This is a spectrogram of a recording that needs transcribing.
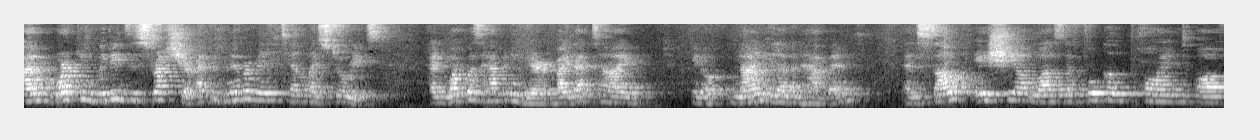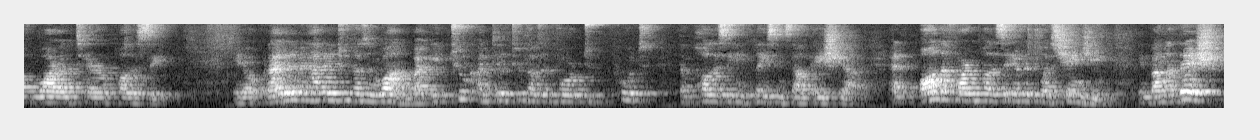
I'm working within this structure, I could never really tell my stories. And what was happening here, by that time, you know, 9-11 happened, and South Asia was the focal point of war on terror policy. You know, 9-11 happened in 2001, but it took until 2004 to put the policy in place in South Asia. And all the foreign policy, everything was changing. In Bangladesh,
